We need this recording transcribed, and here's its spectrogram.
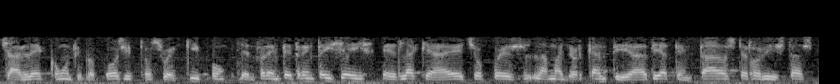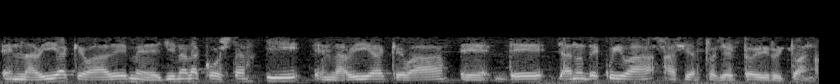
chaleco multipropósito, su equipo del frente 36 es la que ha hecho pues la mayor cantidad de atentados terroristas en la vía que va de Medellín a la costa y en la vía que va eh, de Llanos de Cuivá hacia el proyecto de Hidroituango.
